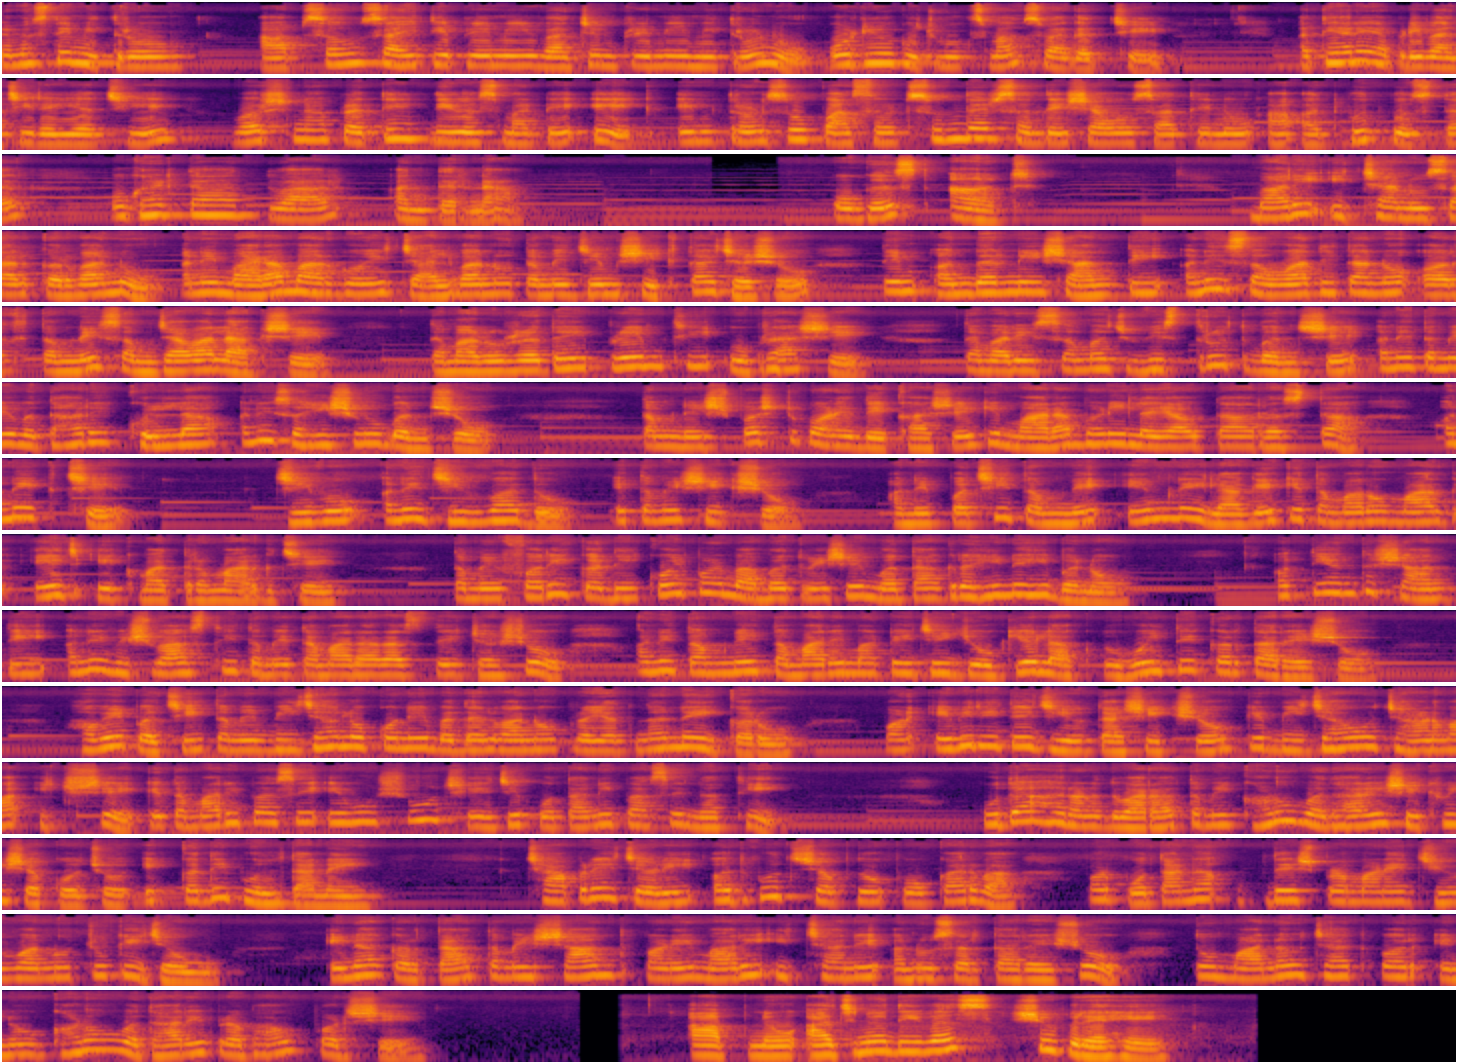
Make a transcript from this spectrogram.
નમસ્તે મિત્રો. આપ સૌ સાહિત્ય પ્રેમી વાંચન પ્રેમી મિત્રોનું ઓડિયો ગુજબુક્સમાં સ્વાગત છે. અત્યારે આપણે વાંચી રહ્યા છીએ વર્ષના પ્રત્યેક દિવસ માટે એક એમ ત્રણસો પાસઠ સુંદર સંદેશાઓ સાથેનું આ અદ્ભુત પુસ્તક, ઉઘડતા દ્વાર અંતરના. ઓગસ્ટ આઠ. મારી ઈચ્છાનુસાર કરવાનું અને મારા માર્ગોએ ચાલવાનું તમે જેમ શીખતા જશો તેમ અંદરની શાંતિ અને સંવાદિતાનો અર્થ તમને સમજાવા લાગશે. તમારું હૃદય પ્રેમથી ઉભરાશે. તમારી સમજ વિસ્તૃત બનશે અને તમે વધારે ખુલ્લા અને સહિષ્ણુ બનશો. તમને સ્પષ્ટપણે દેખાશે કે મારા ભણી લઈ આવતા રસ્તા અનેક છે. જીવો અને જીવવા દો એ તમે શીખશો અને પછી તમને એમ નહીં લાગે કે તમારો માર્ગ એ જ એકમાત્ર માર્ગ છે. તમે ફરી કદી કોઈ પણ બાબત વિશે મતાગ્રહી નહીં બનો. અત્યંત શાંતિ અને વિશ્વાસથી તમે તમારા રસ્તે જશો અને તમને તમારે માટે જે યોગ્ય લાગતું હોય તે કરતા રહેશો. હવે પછી તમે બીજા લોકોને બદલવાનો પ્રયત્ન નહીં કરો, પણ એવી રીતે જીવતા શીખશો કે બીજાઓ જાણવા ઈચ્છશે કે તમારી પાસે એવું શું છે જે પોતાની પાસે નથી. ઉદાહરણ દ્વારા તમે ઘણું વધારે શીખવી શકો છો, એ કદી ભૂલતા નહીં. છાપરે ચડી અદ્ભુત શબ્દો પોકારવા પણ પોતાના ઉપદેશ પ્રમાણે જીવવાનું ચૂકી જવું. એના કરતાં તમે શાંતપણે મારી ઈચ્છાને અનુસરતા રહેશો તો માનવજાત પર એનો ઘણો વધારે પ્રભાવ પડશે. આપનો આજનો દિવસ શુભ રહે.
